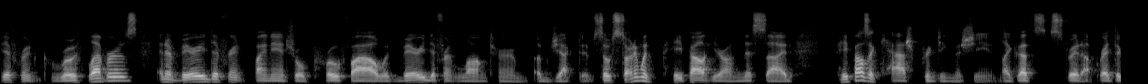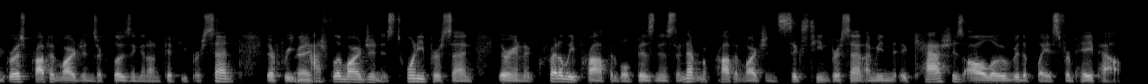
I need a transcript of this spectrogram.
different growth levers and a very different financial profile with very different long term objectives. So, starting with PayPal here on this side, PayPal's a cash printing machine. Like that's straight up, right? Their gross profit margins are closing in on 50%. Their free right. cash flow margin is 20%. They're an incredibly profitable business. Their net profit margin is 16%. I mean, cash is all over the place for PayPal.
